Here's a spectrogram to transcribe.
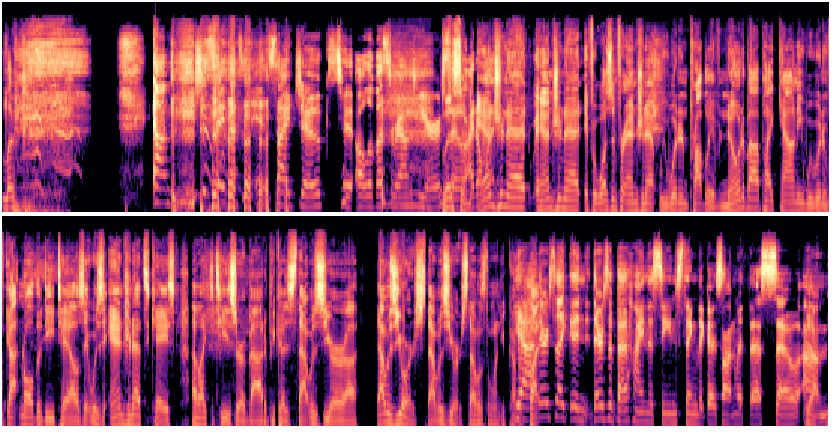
let me. Um, you should say that's an inside joke to all of us around here. Listen, so I don't. Angenette, Angenette, if it wasn't for Angenette, we wouldn't probably have known about Pike County. We wouldn't have gotten all the details. It was Angenette's case. I like to tease her about it because that was your uh, that was yours. That was yours. That was the one you covered. yeah, But- there's like a there's a behind the scenes thing that goes on with this. So Yeah. um,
